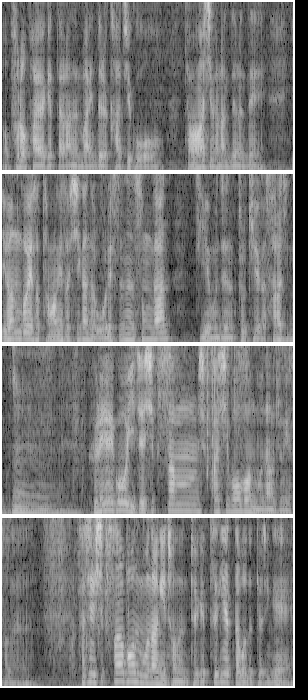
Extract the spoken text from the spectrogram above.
어, 풀어봐야겠다라는 마인드를 가지고 당황하시면 안 되는데 이런 거에서 당황해서 시간을 오래 쓰는 순간 뒤에 문제는 풀 기회가 사라지는 거죠. 그리고 이제 13, 14, 15번 문항 중에서는 사실 14번 문항이 저는 되게 특이했다고 느껴진 게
